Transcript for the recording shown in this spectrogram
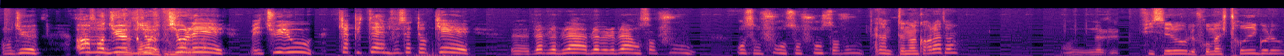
Oh mon dieu Oh mon dieu, violet Mais tu es où Capitaine, vous êtes ok euh, Blablabla, blablabla, on s'en fout On s'en fout, on s'en fout, on s'en fout Attends, t'en as encore là toi On Ficello, le fromage trop rigolo.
